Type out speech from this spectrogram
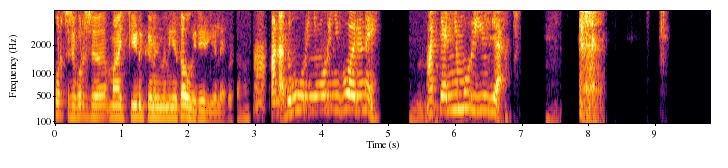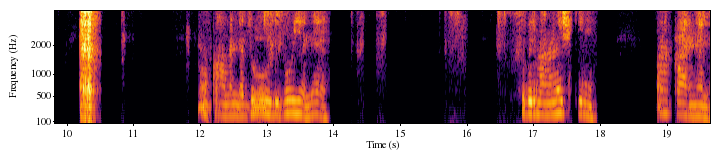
കുറച്ച് കുറച്ച് മാറ്റി എടുക്കണമെന്നുണ്ടെങ്കിൽ സൗകര്യമായിരിക്കും അല്ലേ പെട്ടെന്ന്? കണ്ട? അത് മുറിഞ്ഞു മുറിഞ്ഞു പോരണേ മറ്റേ മുറിയൂല. അവന്റെ ജോലി പോയി അല്ലേ സുബിരിമാങ്ങ നിഷ്കിന് പണക്കാരനല്ല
